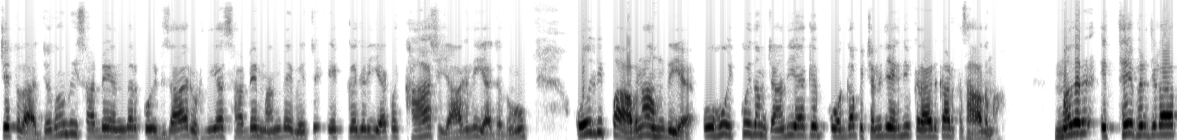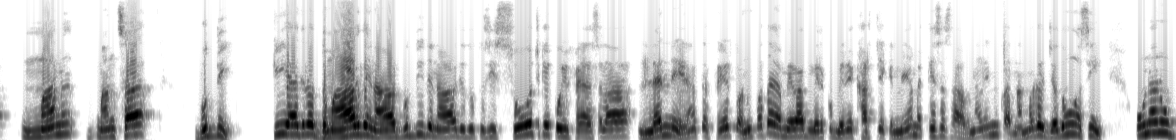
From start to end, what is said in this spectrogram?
ਚਿੱਤ ਦਾ। ਜਦੋਂ ਵੀ ਸਾਡੇ ਅੰਦਰ ਕੋਈ ਡਿਜ਼ਾਇਰ ਉੱਠਦੀ ਆ, ਸਾਡੇ ਮਨ ਦੇ ਵਿੱਚ ਇੱਕ ਜਿਹੜੀ ਆ, ਕੋਈ ਖਾਸ ਜਾਗਦੀ ਆ ਜਦੋਂ, ਉਹ ਜਿਹੜੀ ਭਾਵਨਾ ਹੁੰਦੀ ਹੈ ਉਹ ਇੱਕੋ ਹੀ ਦਮ ਚਾਹੁੰਦੀ ਹੈ ਕਿ ਉਹ ਅੱਗਾ ਪਿੱਛੇ ਨਹੀਂ ਦੇਖਦੀ ਕ੍ਰੈਡਿਟ ਕਾਰਡ ਕਸਾ ਦੇਵਾਂ। ਮਗਰ ਇੱਥੇ ਫਿਰ ਜਿਹੜਾ ਮਨ, ਮਨਸਾ, ਬੁੱਧੀ ਕੀ ਹੈ ਜਦੋਂ ਦਿਮਾਗ ਦੇ ਨਾਲ, ਬੁੱਧੀ ਦੇ ਨਾਲ ਜਦੋਂ ਤੁਸੀਂ ਸੋਚ ਕੇ ਕੋਈ ਫੈਸਲਾ ਲੈਣੇ ਆ, ਤਾਂ ਫਿਰ ਤੁਹਾਨੂੰ ਪਤਾ ਹੈ ਮੇਰਾ, ਮੇਰੇ ਕੋ, ਮੇਰੇ ਖਰਚੇ ਕਿੰਨੇ ਆ, ਮੈਂ ਕਿਸ ਹਿਸਾਬ ਨਾਲ ਇਹਨੂੰ ਕਰਨਾ। ਮਗਰ ਜਦੋਂ ਅਸੀਂ ਉਹਨਾਂ ਨੂੰ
